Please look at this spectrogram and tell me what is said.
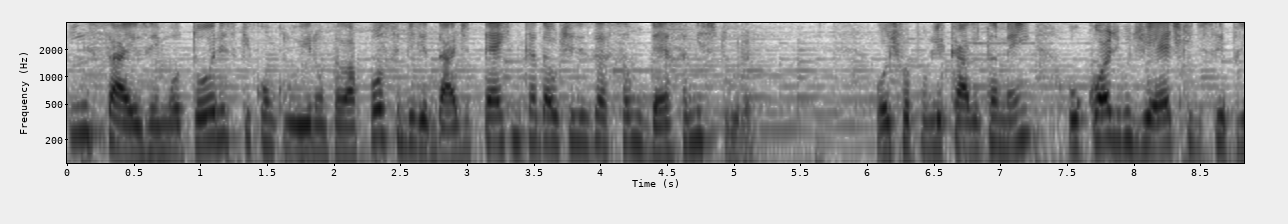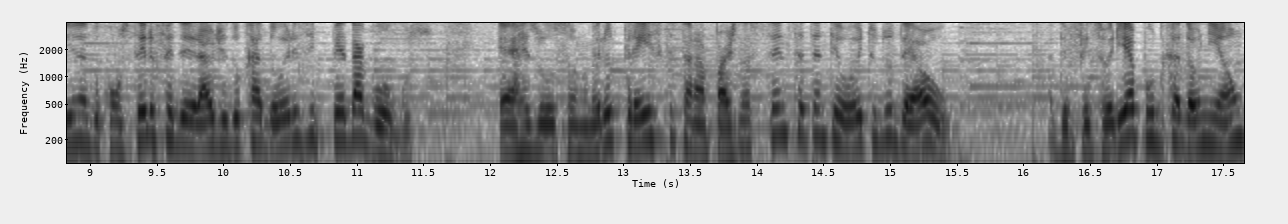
e ensaios em motores que concluíram pela possibilidade técnica da utilização dessa mistura. Hoje foi publicado também o Código de Ética e Disciplina do Conselho Federal de Educadores e Pedagogos, é a resolução número 3 que está na página 178 do DEL. A Defensoria Pública da União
